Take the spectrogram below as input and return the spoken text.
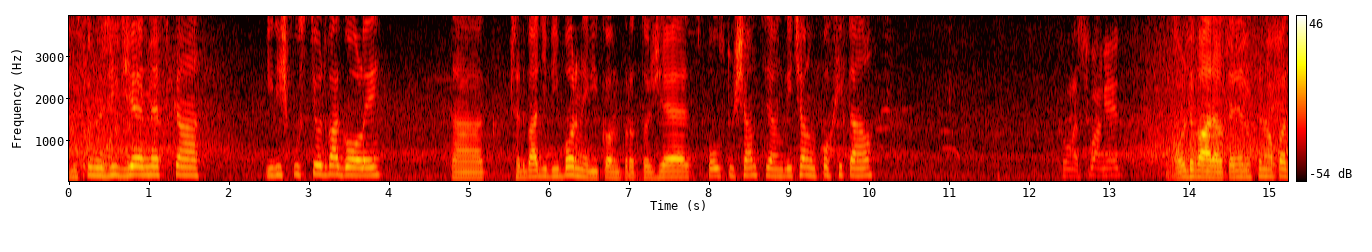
Musím říct, že dneska, i když pustil dva góly, tak předvádí výborný výkon, protože spoustu šancí Angličanům pochytal. Oldevárel, ten je zase naopak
